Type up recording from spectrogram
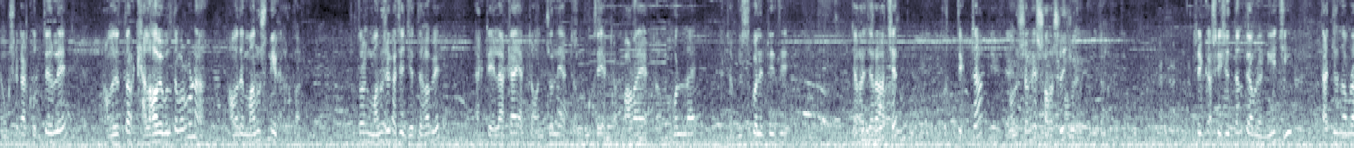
এবং সেটা করতে হলে আমাদের তো আর খেলা হবে বলতে পারব না, আমাদের মানুষ নিয়ে কারবার। সুতরাং মানুষের কাছে যেতে হবে একটা এলাকায়, একটা অঞ্চলে, একটা বুথে, একটা পাড়ায়, একটা মহল্লায়, একটা মিউনিসিপ্যালিটিতে যারা যারা আছেন, প্রত্যেকটা মানুষের সঙ্গে সরাসরি যোগাযোগ করতে হবে। সেই সেই সিদ্ধান্ত আমরা নিয়েছি। তার জন্য আমরা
